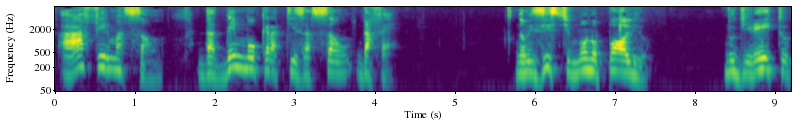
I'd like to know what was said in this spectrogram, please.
a afirmação da democratização da fé. Não existe monopólio no direito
